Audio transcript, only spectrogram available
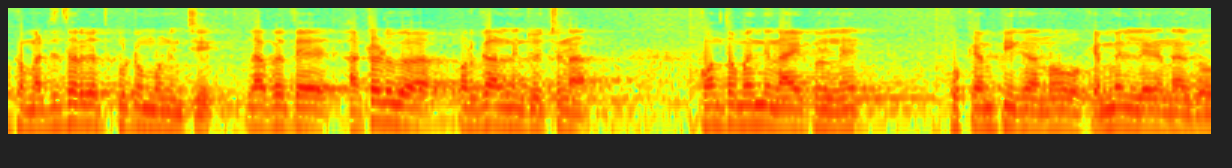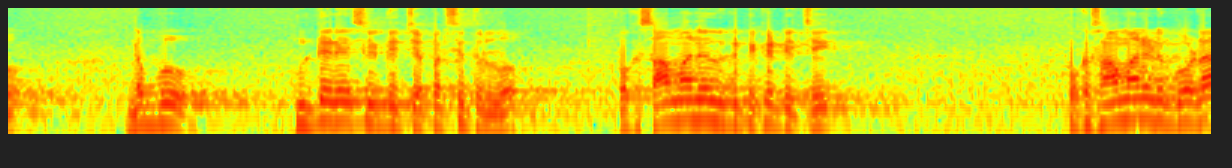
ఒక మధ్యతరగతి కుటుంబం నుంచి లేకపోతే అట్టడుగు వర్గాల నుంచి వచ్చిన కొంతమంది నాయకుల్ని ఒక ఎంపీగానో ఒక ఎమ్మెల్యేగానో డబ్బు ఉంటేనే సీట్లు ఇచ్చే పరిస్థితుల్లో ఒక సామాన్యుడికి టికెట్ ఇచ్చి ఒక సామాన్యుడికి కూడా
